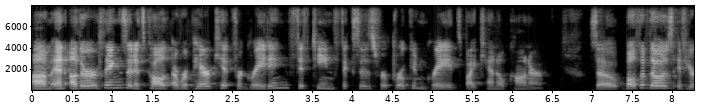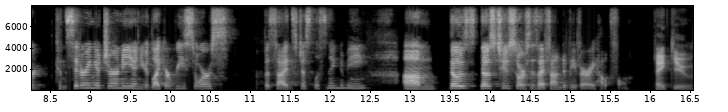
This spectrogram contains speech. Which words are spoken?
um, and other things. And it's called A Repair Kit for Grading 15 Fixes for Broken Grades by Ken O'Connor. So, both of those, if you're considering a journey and you'd like a resource, besides just listening to me. Um, those those two sources I found to be very helpful. Thank you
